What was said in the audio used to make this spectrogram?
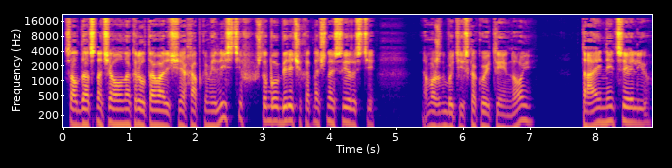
Солдат сначала накрыл товарищей охапками листьев, чтобы уберечь их от ночной сырости, а может быть и с какой-то иной, тайной целью.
